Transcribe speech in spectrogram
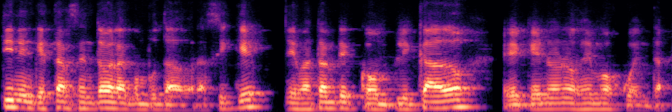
tienen que estar sentados en la computadora, así que es bastante complicado eh, que no nos demos cuenta.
